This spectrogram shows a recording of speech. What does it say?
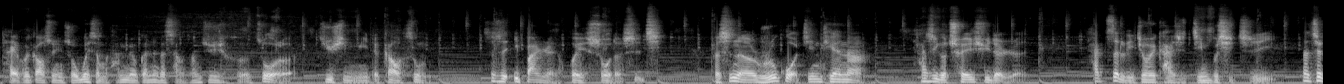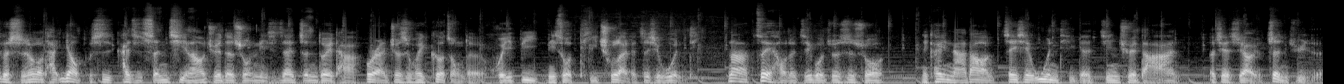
他也会告诉你说为什么他没有跟那个厂商继续合作了，继续秘密的告诉你，这是一般人会说的事情。可是呢，如果今天呢，他是一个吹嘘的人，他这里就会开始经不起质疑。那这个时候，他要不是开始生气，然后觉得说你是在针对他，不然就是会各种的回避你所提出来的这些问题。那最好的结果就是说，你可以拿到这些问题的精确答案。而且是要有证据的，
